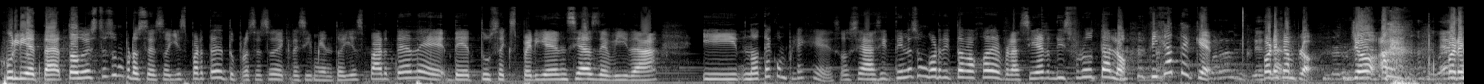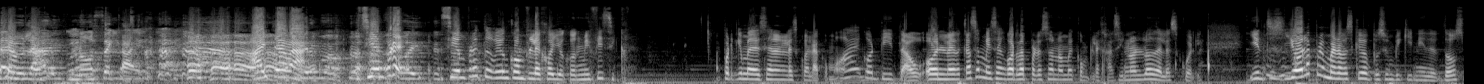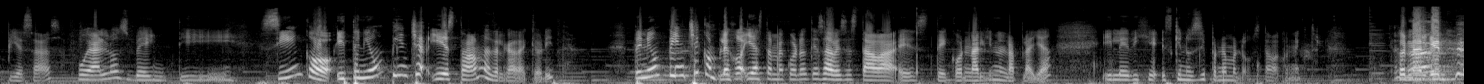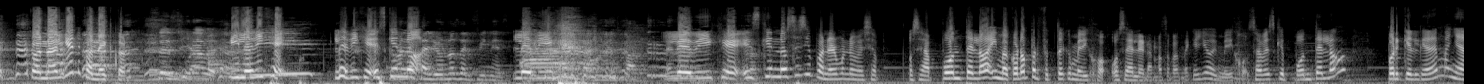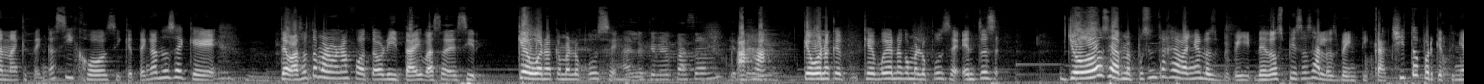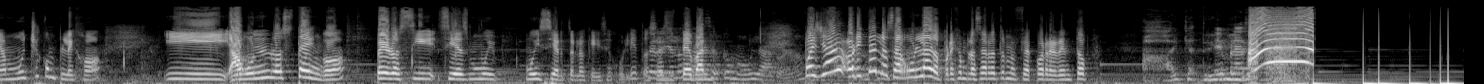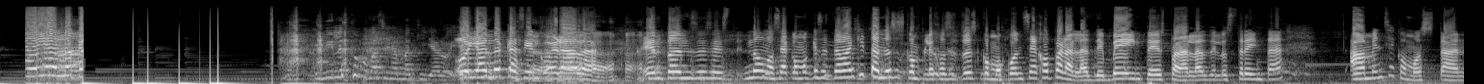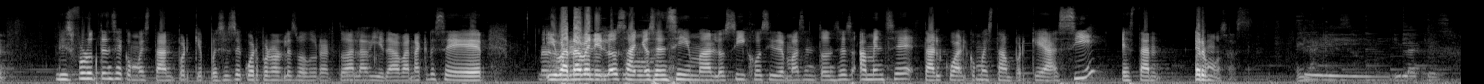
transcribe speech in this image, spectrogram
Julieta, todo esto es un proceso y es parte de tu proceso de crecimiento y es parte de, de tus experiencias de vida. Y no te complejes, o sea, si tienes un gordito abajo del brasier, disfrútalo. Fíjate que, por ejemplo, yo, por ejemplo, no se cae. Ahí te va. Siempre, siempre tuve un complejo yo con mi físico. Porque me decían en la escuela como, ay, gordita. O, o en la casa me dicen gorda, pero eso no me compleja, sino en lo de la escuela. Y entonces yo la primera vez que me puse un bikini de dos piezas fue a los 25. Y tenía un pinche... Y estaba más delgada que ahorita. Tenía un pinche complejo y hasta me acuerdo que esa vez estaba este, con alguien en la playa y le dije, es que no sé si ponérmelo, estaba con Héctor. Con alguien, con alguien, con Héctor. Censurado. Y le dije, le dije, es que no, salió unos delfines. le dije, le dije, es que no sé si ponérmelo. Y me decía, o sea, póntelo. Y me acuerdo perfecto que me dijo, o sea, él era más grande que yo. Y me dijo, ¿sabes qué? Póntelo. Porque el día de mañana que tengas hijos y que tengas no sé qué, te vas a tomar una foto ahorita y vas a decir, qué bueno que me lo puse. A lo que me pasó a mí. Ajá, qué bueno que, qué bueno que me lo puse. Entonces, yo, o sea, me puse un traje de baño los, de dos piezas a los 20 cachito porque tenía mucho complejo y aún los tengo, pero sí, sí es muy, muy cierto lo que dice Julieta. O sea, si te van... como a un lado, ¿no? Pues ya, ahorita los hago a un lado. Por ejemplo, hace rato me fui a correr en top. Ay, qué atrevido. En brazos. Hoy vas a ir a maquillar hoy. hoy ando casi encuerada. Entonces, este, no, o sea, como que se te van quitando esos complejos. Entonces, como consejo para las de 20, para las de los 30, ámense como están. Disfrútense como están, porque pues ese cuerpo no les va a durar toda la vida, van a crecer y van a venir los años encima, los hijos y demás, entonces ámense tal cual como están, porque así están hermosas. y la que es.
